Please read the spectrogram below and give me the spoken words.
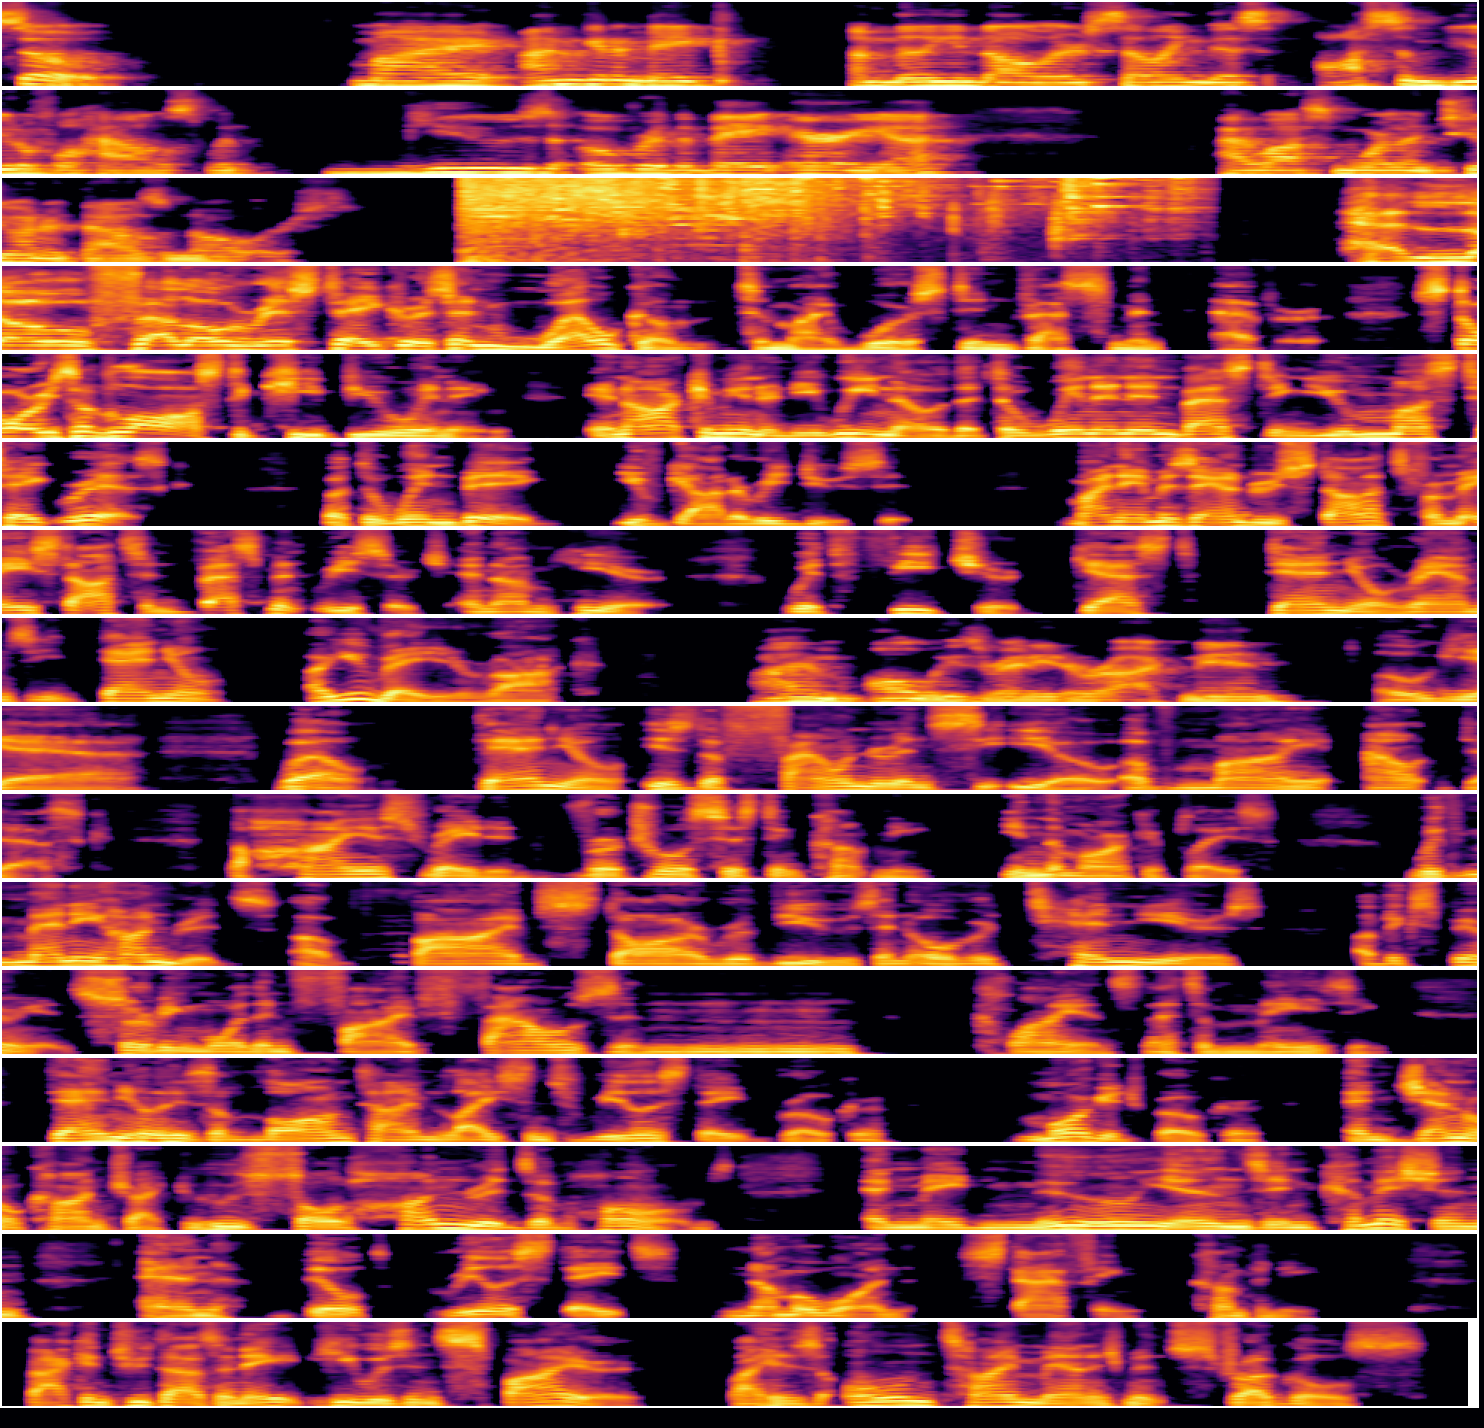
So, my I'm gonna make a million dollars selling this awesome, beautiful house with views over the Bay Area. I lost more than two hundred thousand dollars. Hello, fellow risk takers, and welcome to my worst investment ever. Stories of loss to keep you winning. In our community, we know that to win in investing, you must take risk. But to win big, you've got to reduce it. My name is Andrew Stotz from A Stotz Investment Research, and I'm here with featured guest Daniel Ramsey. Daniel, are you ready to rock? I am always ready to rock, man. Oh, yeah. Well, Daniel is the founder and CEO of My Outdesk, the highest rated virtual assistant company in the marketplace, with many hundreds of five star reviews and over 10 years of experience serving more than 5,000 clients. That's amazing. Daniel is a longtime licensed real estate broker, mortgage broker, and general contractor who's sold hundreds of homes and made millions in commission and built real estate's number one staffing company. Back in 2008, he was inspired by his own time management struggles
